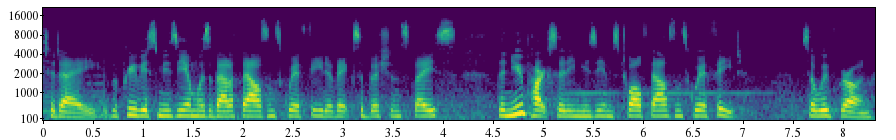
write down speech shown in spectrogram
today. The previous museum was about a thousand square feet of exhibition space. The new Park City Museum's 12,000 square feet so we've grown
